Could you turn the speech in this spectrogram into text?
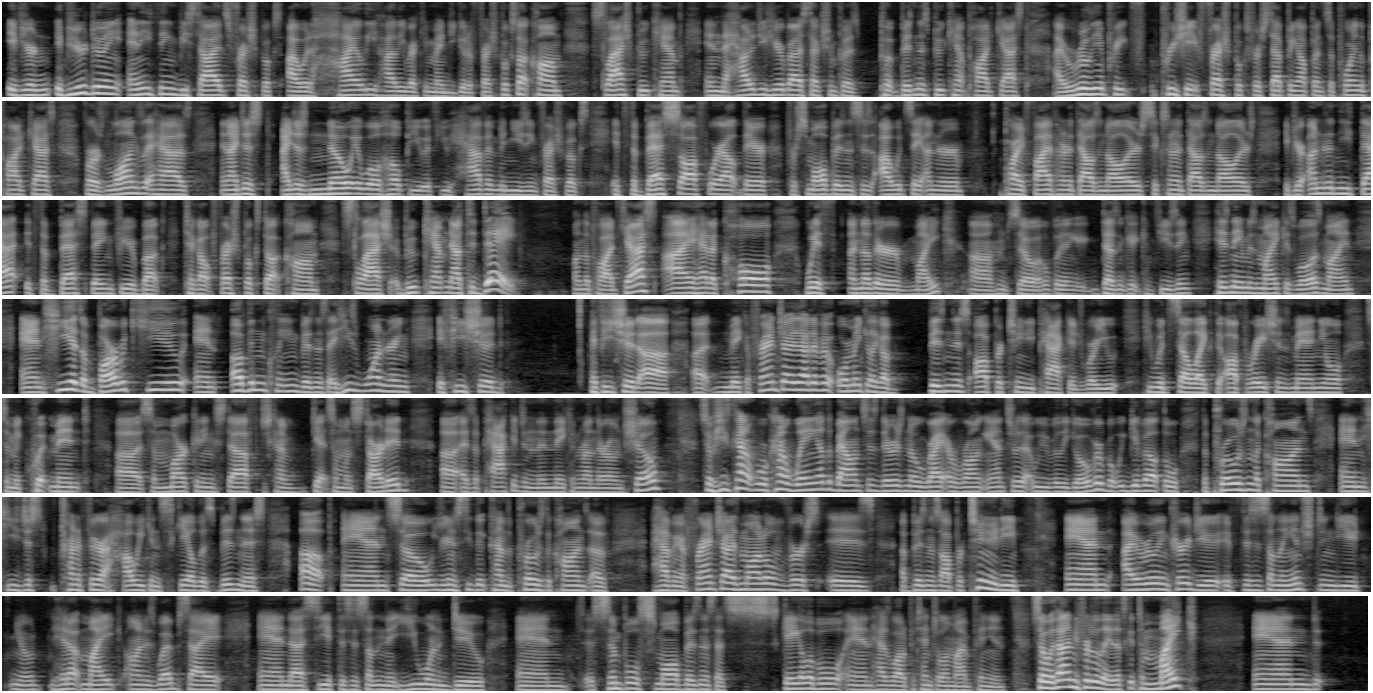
if you're if you're doing anything besides FreshBooks, I would highly highly recommend you go to freshbooks.com slash bootcamp and in the how did you hear about us section put put business bootcamp podcast. I really appre- appreciate FreshBooks for stepping up and supporting the podcast for as long as it has and I just I just know it will help you if you haven't been using FreshBooks. It's the best software out there for small businesses. I would say under probably $500,000, $600,000. If you're underneath that, it's the best bang for your buck. Check out freshbooks.com slash bootcamp. Now today on the podcast, I had a call with another Mike. Um, so hopefully it doesn't get confusing. His name is Mike as well as mine. And he has a barbecue and oven cleaning business that he's wondering if he should if he should uh, uh, make a franchise out of it or make like a business opportunity package where you he would sell like the operations manual, some equipment, uh, some marketing stuff, just kind of get someone started uh, as a package, and then they can run their own show. So he's kind of we're kind of weighing out the balances. There is no right or wrong answer that we really go over, but we give out the the pros and the cons, and he's just trying to figure out how he can scale this business up. And so you're gonna see the kind of the pros, the cons of having a franchise model versus a business opportunity and I really encourage you, if this is something interesting to you, you know, hit up Mike on his website and uh, see if this is something that you want to do. And a simple, small business that's scalable and has a lot of potential, in my opinion. So, without any further delay, let's get to Mike and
